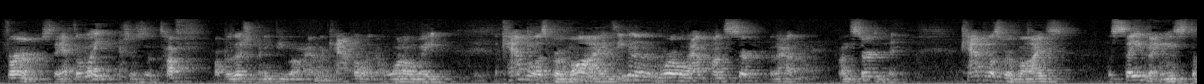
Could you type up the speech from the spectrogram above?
firms. They have to wait, which is a tough proposition. Many people don't have the capital; they don't want to wait. Capitalist provides, even in a world without, uncer- without uncertainty, capitalist provides the savings to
